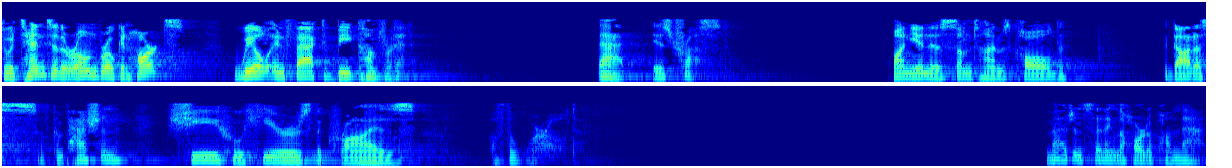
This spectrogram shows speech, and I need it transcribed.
to attend to their own broken hearts, will in fact be comforted. That is trust. Kuan Yin is sometimes called the goddess of compassion, she who hears the cries of the world. Imagine setting the heart upon that.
